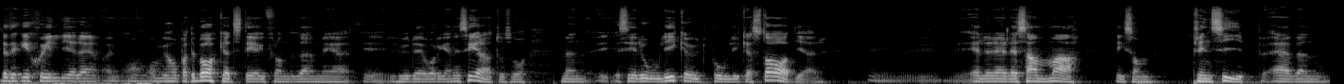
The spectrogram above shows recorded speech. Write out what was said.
Jag tänker skiljer det, om vi hoppar tillbaka ett steg från det där med eh, hur det är organiserat och så. Men eh, ser det olika ut på olika stadier? Eh, eller är det samma liksom, princip även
